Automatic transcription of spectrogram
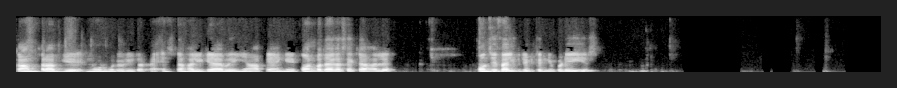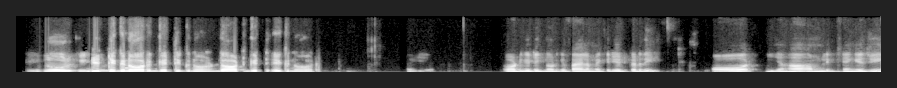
काम खराब ये नोट मॉड्यूल कर रहे हैं। इसका हल क्या है भाई? यहाँ पे आएँगे। कौन बताएगा इसका क्या हल है? कौन सी फ़ाइल क्रिएट करनी पड़ेगी? इग्नोर की git ignore git ignore dot git ignore. Dot git ignore की फ़ाइल हमने क्रिएट कर दी। और यहाँ हम लिखेंगे जी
